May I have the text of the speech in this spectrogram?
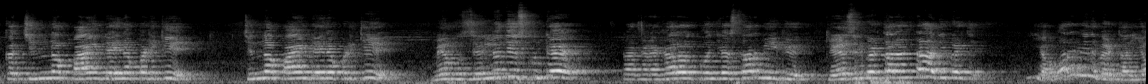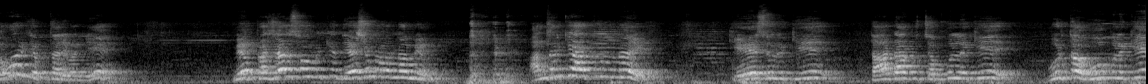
ఒక చిన్న పాయింట్ అయినప్పటికీ చిన్న పాయింట్ అయినప్పటికీ మేము సెల్లు తీసుకుంటే రకరకాల పని చేస్తారు మీకు కేసులు పెడతారంట అది పెడితే ఎవరి మీద పెడతారు? ఎవరు చెప్తారు ఇవన్నీ? మేము ప్రజాస్వామిక దేశంలో ఉన్నాం మేము. అందరికీ హక్కులు ఉన్నాయి. కేసులకి తాటాకు చెప్పులకి ఉడత ఊపులకి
